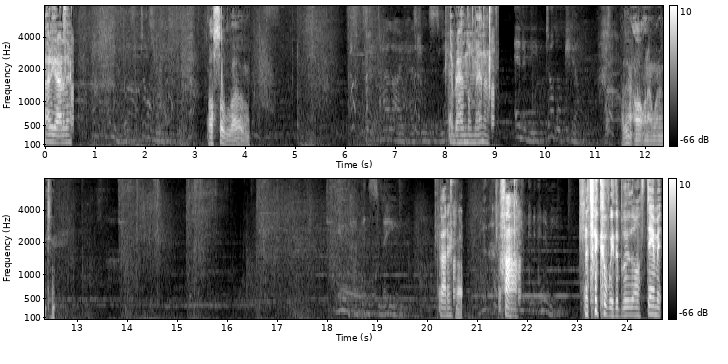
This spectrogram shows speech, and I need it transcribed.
How to get out of there? Also low. Ally has been. Yeah, but I have no mana. Enemy kill. I didn't alt when I wanted to. You have been slain. Got her. Oh. Ha! That took away the blue though. Damn it.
